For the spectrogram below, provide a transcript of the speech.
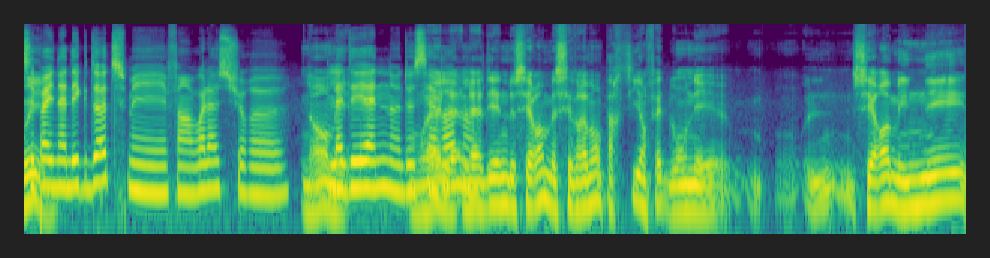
oui. pas une anecdote, mais enfin voilà sur euh, l'ADN de Ouais, Sérum. la- L'ADN de sérum, c'est vraiment parti en fait. On est, sérum est né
